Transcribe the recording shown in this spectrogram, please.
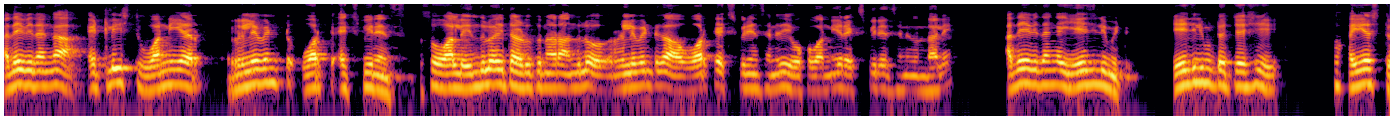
అదేవిధంగా at least one year relevant work experience. So వాళ్ళు ఎందులో అయితే అడుగుతున్నారో అందులో రిలవెంట్గా వర్క్ ఎక్స్పీరియన్స్ అనేది ఒక వన్ ఇయర్ ఎక్స్పీరియన్స్ అనేది ఉండాలి. అదేవిధంగా ఏజ్ లిమిట్. ఏజ్ లిమిట్ వచ్చేసి హైయెస్ట్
